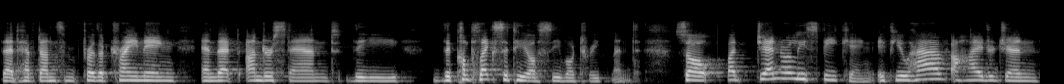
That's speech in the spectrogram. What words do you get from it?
that have done some further training, and that understand the the complexity of SIBO treatment. So, but generally speaking, if you have a hydrogen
